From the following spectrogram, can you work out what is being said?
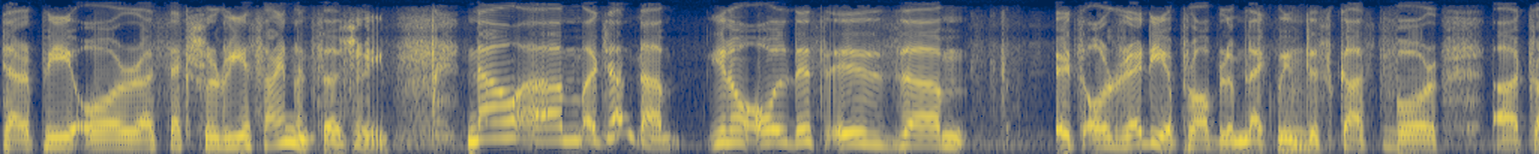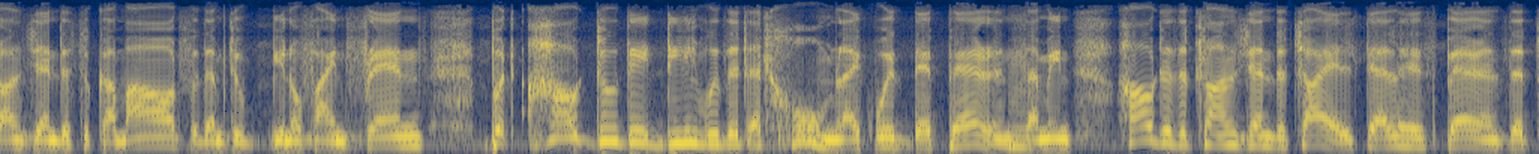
therapy or uh, sexual reassignment surgery. Now, um, Ajanta, you know, all this is... Um, it's already a problem, like we've discussed, for uh, transgenders to come out, for them to, you know, find friends. But how do they deal with it at home, like with their parents? I mean, how does a transgender child tell his parents that,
